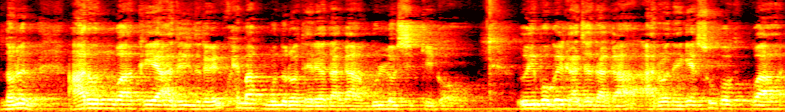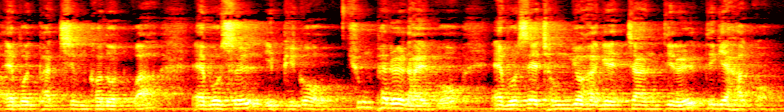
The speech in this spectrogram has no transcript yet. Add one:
너는 아론과 그의 아들들을 회막 문으로 데려다가 물로 씻기고 의복을 가져다가 아론에게 속옷과 에봇 받침 겉옷과 에봇을 입히고 흉패를 달고 에봇에 정교하게 짠 띠를 띠게 하고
